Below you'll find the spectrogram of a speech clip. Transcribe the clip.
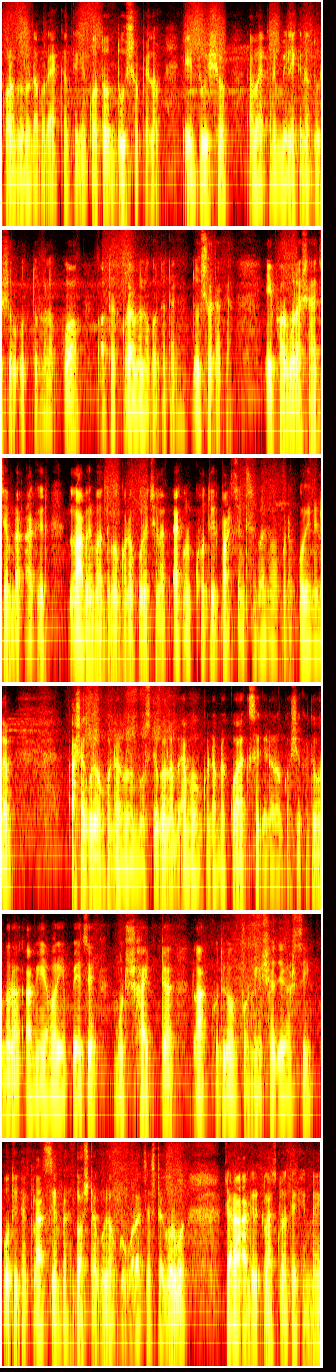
ক্রয় মূল্য আমরা এখান থেকে কত? দুইশো পেলাম। এই দুইশো আবার এখানে মিলে কিনা দুশো উত্তর হলো ক, অর্থাৎ ক্রয় মূল্য কত টাকা? দুইশো টাকা। এই ফর্মুলার সাহায্যে আমরা আগের লাভের মাধ্যমে অঙ্কটা করেছিলাম, এখন ক্ষতির পার্সেন্টেজের মাধ্যমে অঙ্কটা করে নিলাম। আশা করি অঙ্কটা আমরা বুঝতে পারলাম এবং অঙ্কটা আমরা কয়েক সেকেন্ডের অঙ্ক। শিক্ষার্থী বন্ধুরা, আমি আমার এই পেজে মোট ষাটটা লাভ ক্ষতির অঙ্ক নিয়ে সাজিয়ে আসছি। প্রতিটা ক্লাসে আমরা দশটা করে অঙ্ক করার চেষ্টা করব। যারা আগের ক্লাসগুলো দেখেন নাই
